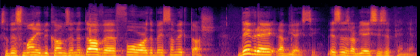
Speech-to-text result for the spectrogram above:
So this money becomes a Nadava for the Beis HaMikdash. Rabbi. This is Rabbi Yossi's opinion.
